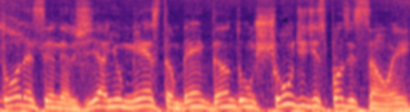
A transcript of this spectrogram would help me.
toda essa energia e o mês também dando um show de disposição, hein?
